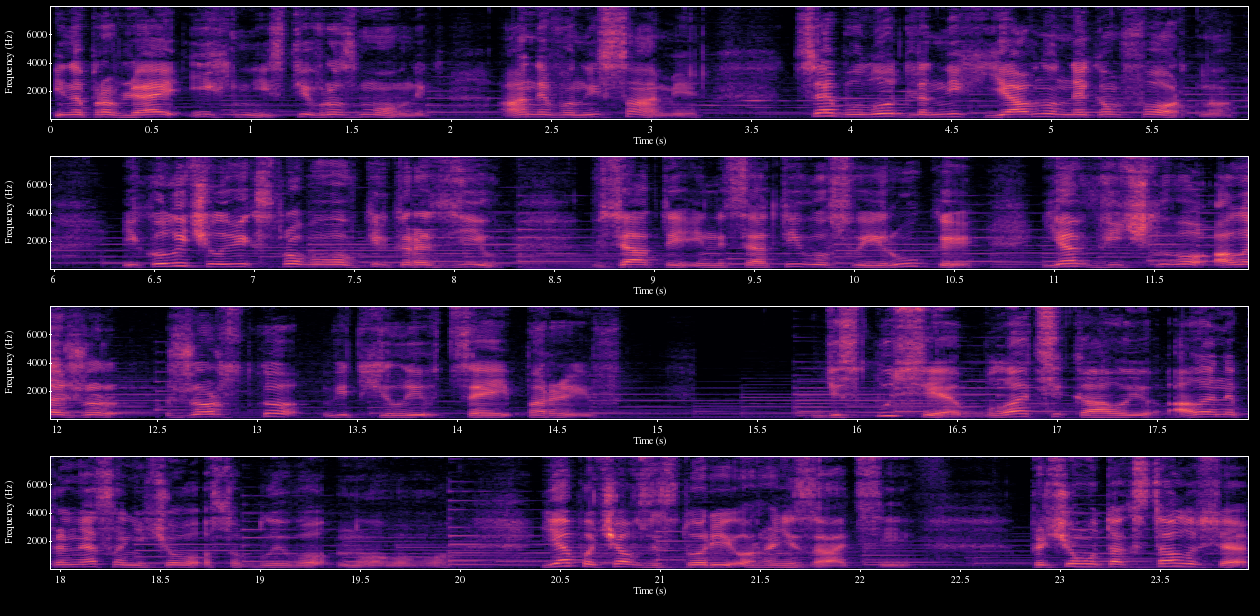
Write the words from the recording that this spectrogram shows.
і направляє їхній співрозмовник, а не вони самі. Це було для них явно некомфортно. І коли чоловік спробував кілька разів взяти ініціативу в свої руки, я ввічливо, але жор- жорстко відхилив цей порив. Дискусія була цікавою, але не принесла нічого особливо нового. Я почав з історії організації. Причому так сталося,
